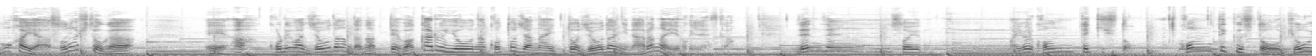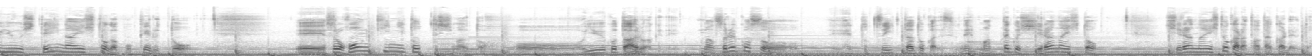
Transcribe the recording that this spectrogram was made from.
もはやその人が、えー、あこれは冗談だなって分かるようなことじゃないと冗談にならないわけじゃないですか。全然そういう、うんまあ、いわゆるコンテキストコンテクストを共有していない人がボケると、えー、それを本気に取ってしまうということあるわけで、まあ、それこそ、えーと、と Twitter とかですよね。全く知らない人知らない人から叩かれると。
